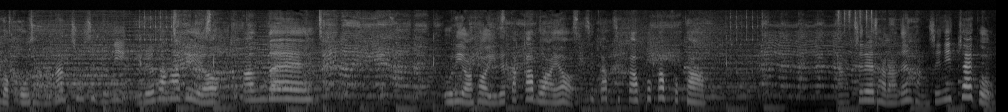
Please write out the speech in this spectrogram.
먹고 자라난 충치균이 이를 상하게 해요. 안 돼. 우리 어서 이를 닦아보아요. 치카치카 포카포카. 양치를 잘하는 당신이 최고.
